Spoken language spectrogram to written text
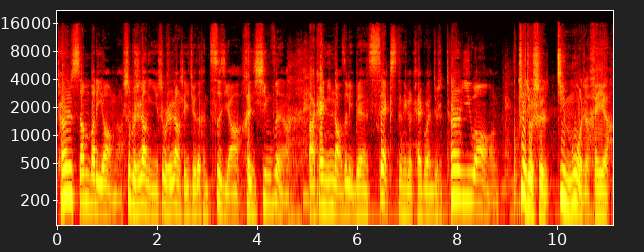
turn somebody on 啊，是不是让你是不是让谁觉得很刺激啊，很兴奋啊？打开你脑子里边 sex 的那个开关，就是 turn you on，这就是近墨者黑呀、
